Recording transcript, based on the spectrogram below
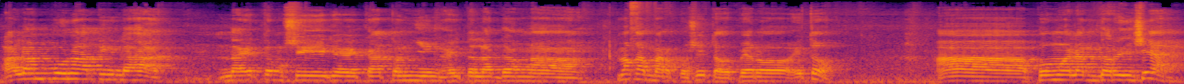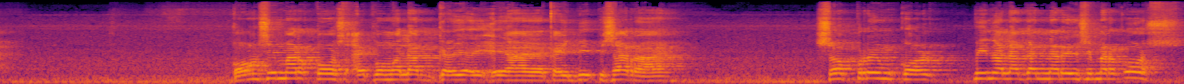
alam po natin lahat na itong si Katon Ying ay talagang ah, makamarkos ito, pero ito, ah, pumalag na rin siya. Kung si Marcos ay pumalag kay, eh, kay BP Sara, Supreme Court, pinalagan na rin si Marcos.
